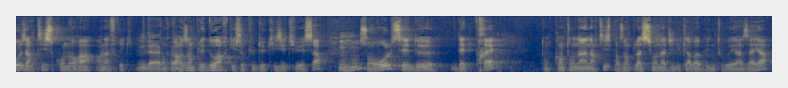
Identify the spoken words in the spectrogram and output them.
aux artistes qu'on aura en Afrique. Mhm. Donc, par exemple, Edouard qui s'occupe de Kizit USA, Mhm. son rôle, c'est de d'être prêt. Donc, quand on a un artiste, par exemple, là, si on a Jilikaba Bintou et Azaya,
